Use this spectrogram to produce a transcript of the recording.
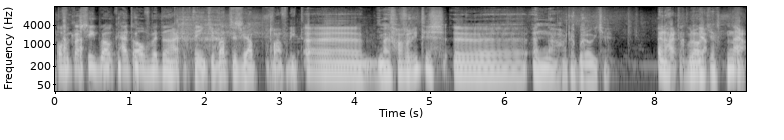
Of een klassiek brood uit de oven met een hartig tintje. Wat is jouw favoriet? Eh, mijn favoriet is eh, een hartig broodje. Een hartig broodje. Ja. Nou, Ja.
